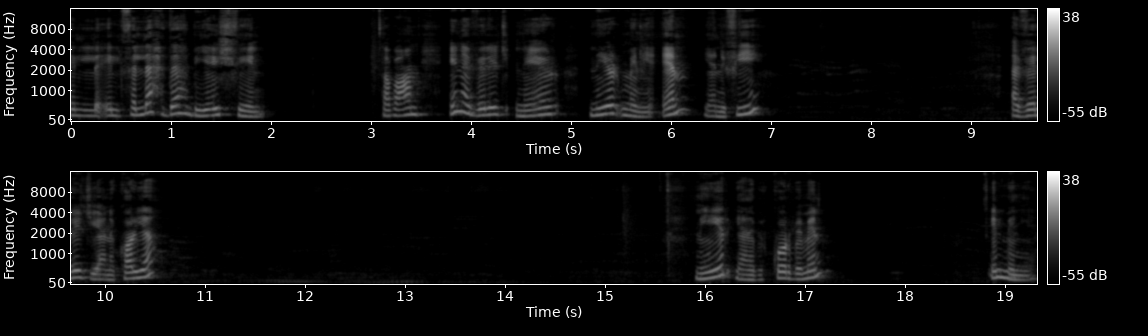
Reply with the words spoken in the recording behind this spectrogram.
ال- الفلاح ده بيعيش فين؟ طبعا in a village near near many in يعني في a village يعني قرية. near يعني بالقرب من المنيا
